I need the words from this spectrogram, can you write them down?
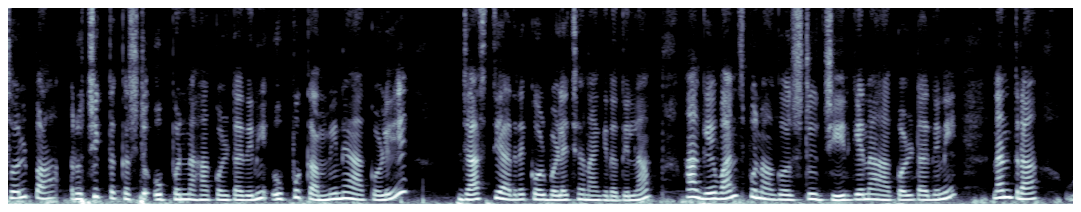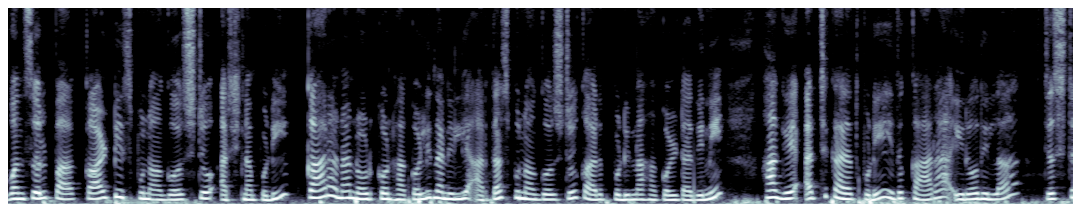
ಸ್ವಲ್ಪ ರುಚಿಗೆ ತಕ್ಕಷ್ಟು ಉಪ್ಪನ್ನ ಹಾಕೊಳ್ತಾ ಇದ್ದೀನಿ. ಉಪ್ಪು ಕಮ್ಮಿನೇ ಹಾಕೊಳ್ಳಿ. ಜಾಸ್ತಿ ಆದರೆ ಕೋಡ್ಬಳೆ ಚೆನ್ನಾಗಿರೋದಿಲ್ಲ. ಹಾಗೆ ಒಂದು ಸ್ಪೂನ್ ಆಗೋಷ್ಟು ಜೀರಿಗೆನ ಹಾಕ್ಕೊಳ್ತಾ ಇದ್ದೀನಿ. ನಂತರ ಒಂದು ಸ್ವಲ್ಪ ಕಾಲ್ ಟೀ ಸ್ಪೂನ್ ಆಗೋಷ್ಟು ಅರಿಶಿನ ಪುಡಿ, ಖಾರನ ನೋಡ್ಕೊಂಡು ಹಾಕೊಳ್ಳಿ. ಇಲ್ಲಿ ಅರ್ಧ ಸ್ಪೂನ್ ಆಗೋಷ್ಟು ಖಾರದ ಪುಡಿನ ಹಾಕ್ಕೊಳ್ತಾ ಇದ್ದೀನಿ. ಹಾಗೆ ಅಚ್ಚ ಖಾರದ ಪುಡಿ, ಇದು ಖಾರ ಇರೋದಿಲ್ಲ ಜಸ್ಟ್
